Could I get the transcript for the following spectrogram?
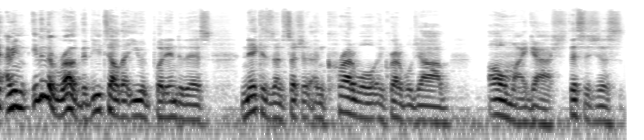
I mean, even the rug, the detail that you would put into this. Nick has done such an incredible, incredible job. Oh my gosh, this is just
